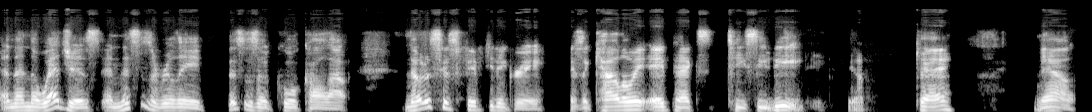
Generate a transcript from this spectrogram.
and then the wedges, and this is a really this is a cool call out. Notice his 50 degree is a Callaway Apex TCB. yep Okay. Now,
